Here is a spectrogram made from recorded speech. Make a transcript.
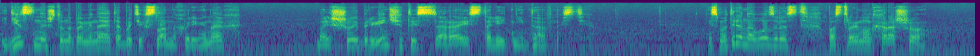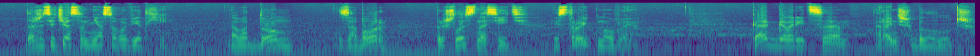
Единственное, что напоминает об этих славных временах – большой бревенчатый сарай столетней давности. Несмотря на возраст, построен он хорошо. Даже сейчас он не особо ветхий. А вот дом, забор пришлось сносить и строить новые. Как говорится, раньше было лучше.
